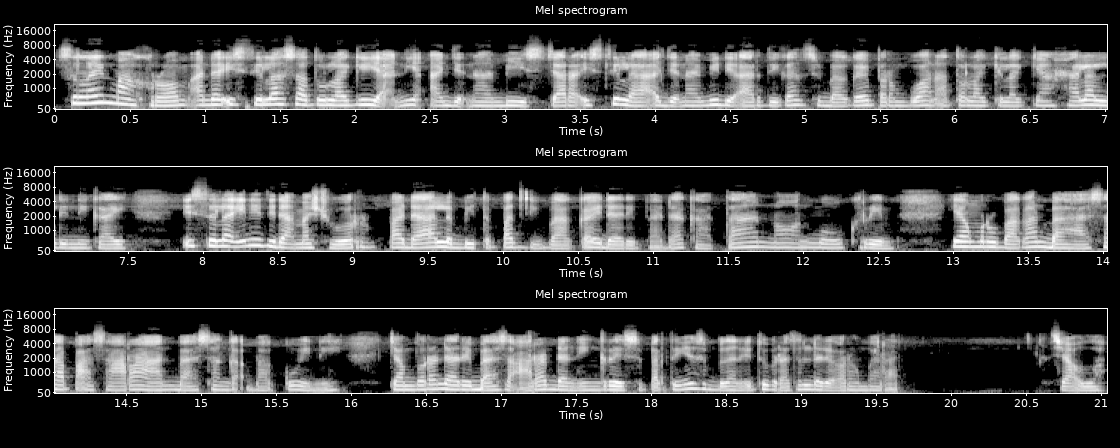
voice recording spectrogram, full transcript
Selain makrom, ada istilah satu lagi yakni ajak nabi. Secara istilah, ajak nabi diartikan sebagai perempuan atau laki-laki yang halal dinikahi. Istilah ini tidak masyhur, padahal lebih tepat dipakai daripada kata non-mukrim, yang merupakan bahasa pasaran, bahasa nggak baku ini, campuran dari bahasa Arab dan Inggris. Sepertinya sebutan itu berasal dari orang Barat. Insya Allah.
